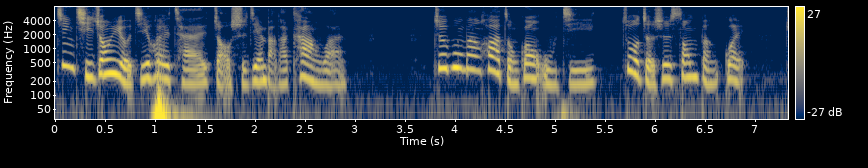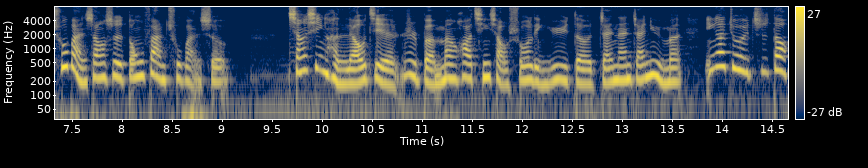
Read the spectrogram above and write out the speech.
近期终于有机会才找时间把它看完。这部漫画总共五集，作者是松本贵，出版商是东贩出版社。相信很了解日本漫画轻小说领域的宅男宅女们，应该就会知道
